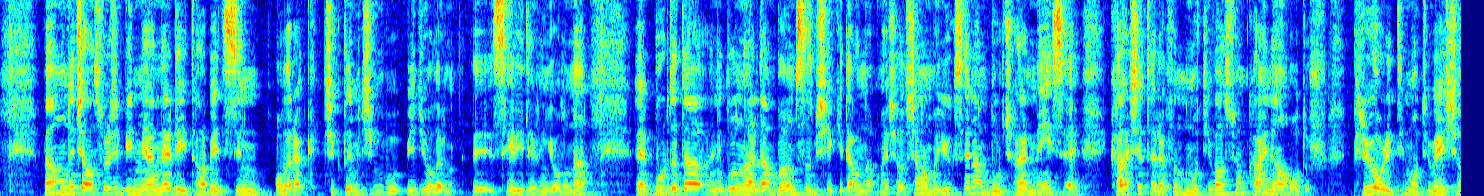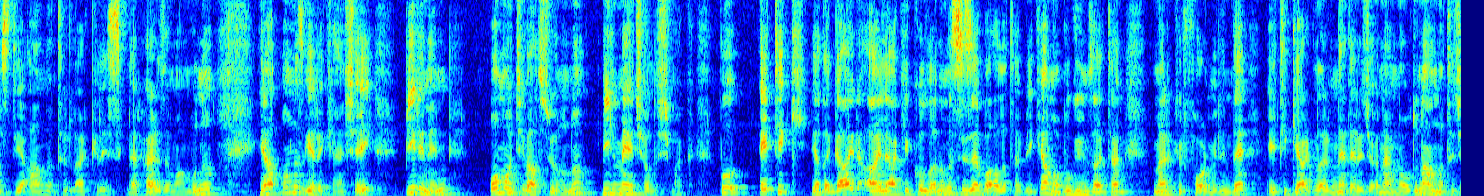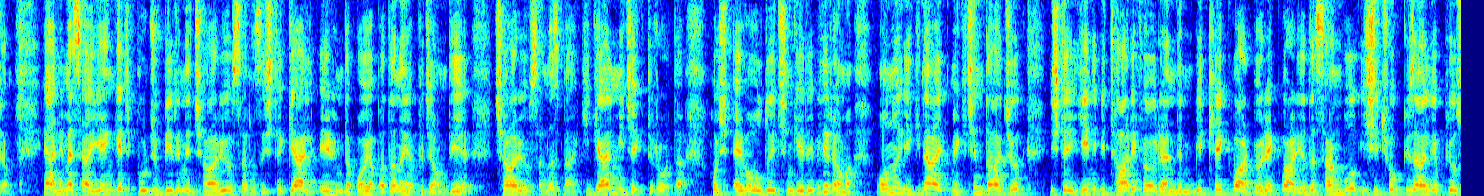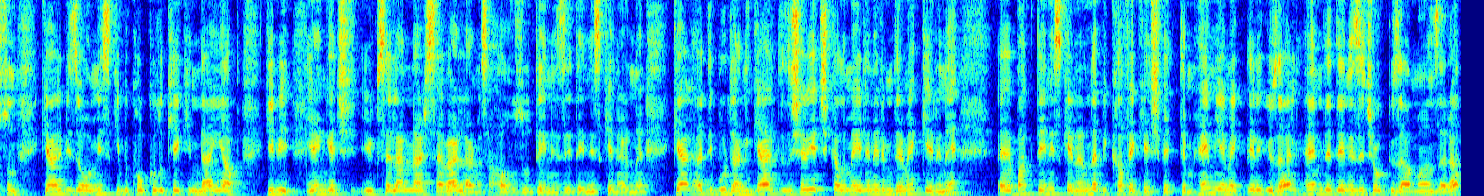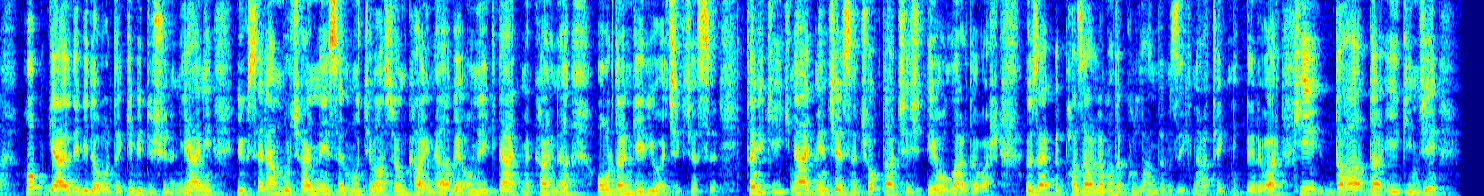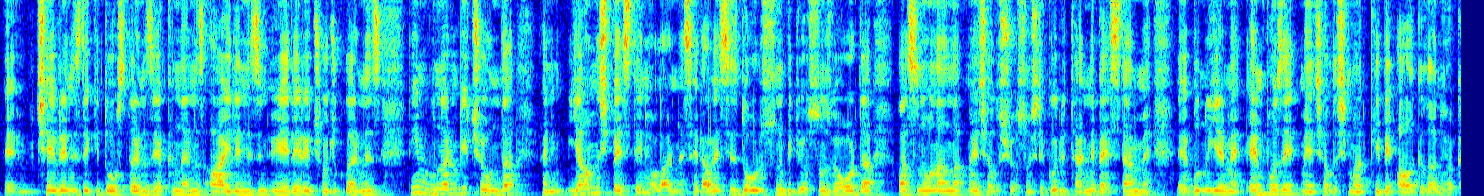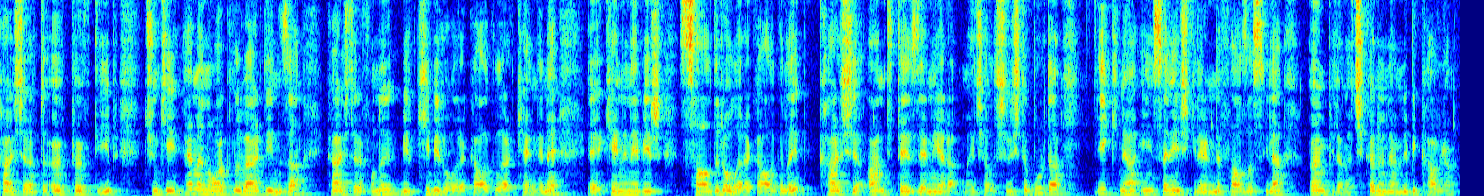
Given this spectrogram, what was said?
Ben bunu hiç astroloji bilmeyenlere de hitap etsin olarak çıktığım için bu videoların e, serilerin yoluna. E, burada da hani bunlardan bağımsız bir şekilde anlatmaya çalışacağım ama yükselen burç her neyse karşı tarafın motivasyon kaynağı odur. Priority motivations diye anlatırlar klasikler her zaman bunu. Yapmamız gereken şey birinin o motivasyonunu bilmeye çalışmak. Bu etik ya da gayri ahlaki kullanımı size bağlı tabii ki ama bugün zaten Merkür formülünde etik yargıların ne derece önemli olduğunu anlatacağım. Yani mesela yengeç burcu birini çağırıyorsanız işte gel evimde boya badana yapacağım diye çağırıyorsanız belki gelmeyecektir orada. Hoş ev olduğu için gelebilir ama onu ikna etmek için daha çok işte yeni bir tarif öğrendim, bir kek var, börek var ya da sen bu işi çok güzel yapıyorsun. Gel bize o mis gibi kokulu kekinden yap gibi yengeç yükselenler severler mesela havuzu, denizi, deniz kenarını. Gel hadi burada hani gel dışarıya çıkalım eğlenelim demek yerine e, bak deniz kenarında bir kafe keşfettim. Hem yemekleri güzel hem de denizi çok güzel manzara. Hop geldi bile orada gibi düşünün. Yani yükselen burç her neyse motivasyon kaynağı ve onu ikna etme kaynağı oradan geliyor açıkçası. Tabii ki ikna etmenin içerisinde çok daha çeşitli yollar da var. Özellikle pazarlamada kullandığımız ikna teknikleri var ki daha da ilginci e, çevrenizdeki dostlarınız, yakınlarınız, ailenizin üyeleri, çocuklarınız değil mi? Bunların birçoğunda hani yanlış besleniyorlar mesela ve siz doğrusunu biliyorsunuz ve orada aslında onu anlatmaya çalışıyorsunuz. İşte glutenli beslenme, e, bunu yeme, empoze etmeye çalışmak gibi algılanıyor. Karşı tarafta öf pöf deyip çünkü hemen o aklı verdiğiniz an karşı taraf onu bir kibir olarak algılar kendine, e, kendine bir saldırı olarak algılayıp karşı antitezlerini yaratmaya çalışır. İşte burada ikna insan ilişkilerinde fazlasıyla ön plana çıkan önemli bir kavram.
